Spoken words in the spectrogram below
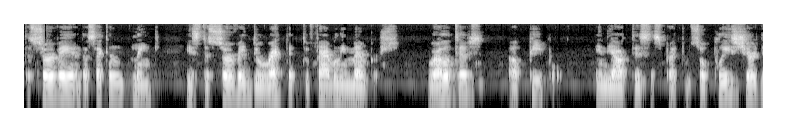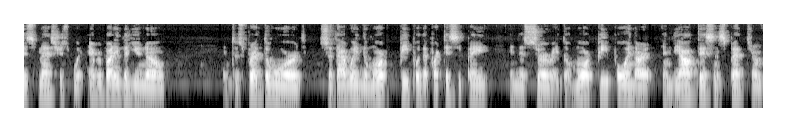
the survey, and the second link is the survey directed to family members, relatives of people in the autism spectrum. So please share this message with everybody that you know and to spread the word so that way the more people that participate in this survey, the more people in our in the autism spectrum,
